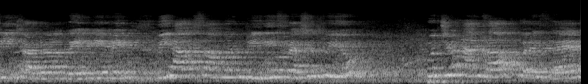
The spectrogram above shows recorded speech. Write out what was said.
each other. We have someone really special for you. Put your hands up for his air.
